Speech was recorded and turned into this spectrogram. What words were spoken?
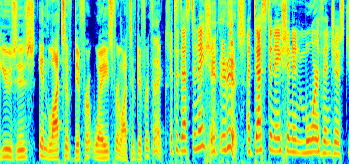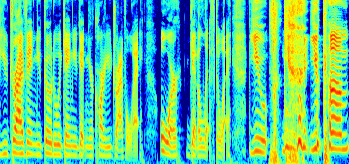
uses in lots of different ways for lots of different things. It's a destination. It, it is. a destination in more than just you drive in, you go to a game, you get in your car, you drive away, or get a lift away. You you, you come,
